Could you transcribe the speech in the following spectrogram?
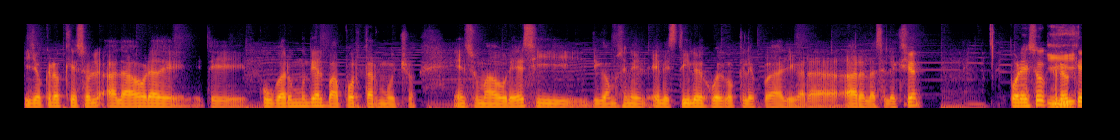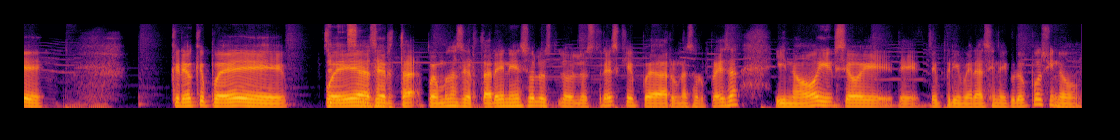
Y yo creo que eso a la hora de, jugar un mundial va a aportar mucho en su madurez y, digamos, en el, estilo de juego que le pueda llegar a, dar a la selección. Por eso creo que creo que puede, puede acertar, podemos acertar en eso los, los, tres, que puede dar una sorpresa y no irse de, de, primeras en el grupo, sino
